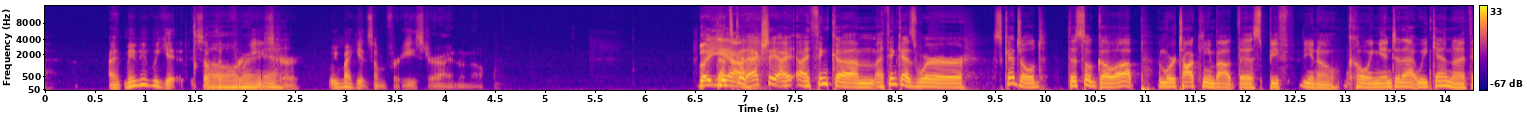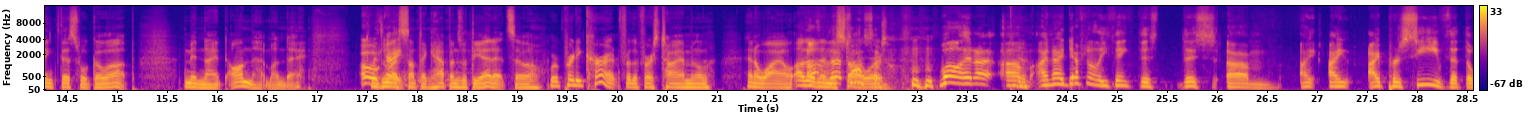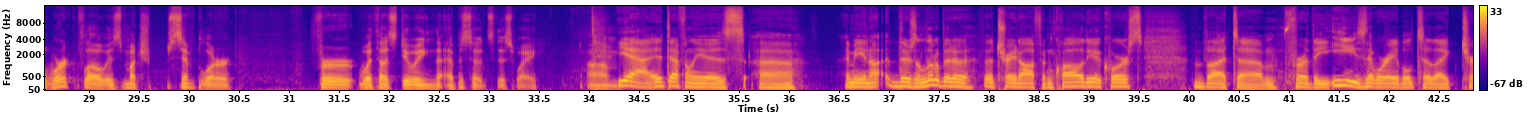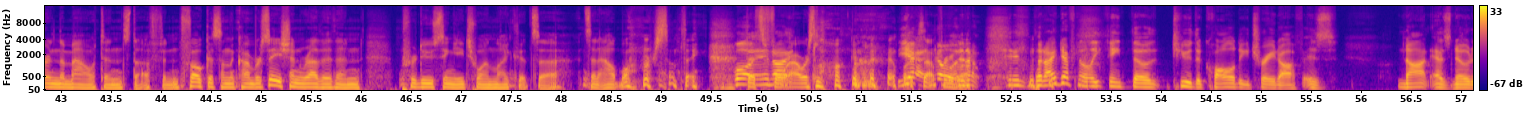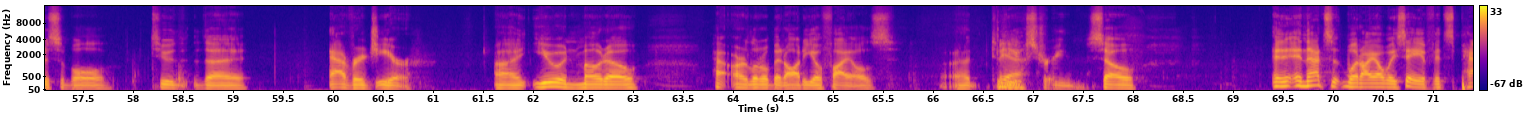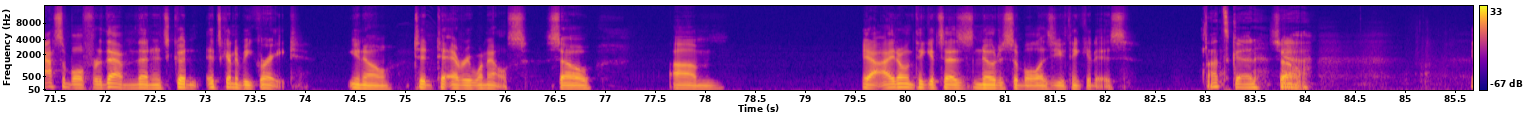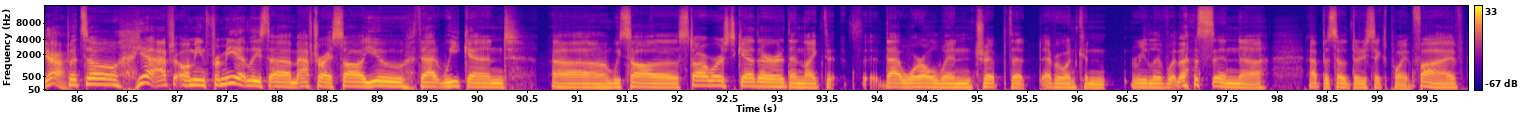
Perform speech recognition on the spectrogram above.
I, maybe we get something Oh, for right, yeah. Easter. we might get something for Easter. I don't know. But That's yeah, good. Actually, I, I think um I think as we're scheduled, this will go up, and we're talking about this, bef- you know, going into that weekend, and I think this will go up midnight on that Monday. oh, okay. Unless something happens with the edit, so we're pretty current for the first time in a, in a while, other Oh, than the Star awesome. Wars. well, and I, um, and I definitely think this this um, I I I perceive that the workflow is much simpler for with us doing the episodes this way. Um, Yeah, it definitely is. Uh, I mean, uh, there's a little bit of a trade off in quality, of course, but um, for the ease that we're able to like turn them out and stuff and focus on the conversation rather than producing each one like it's a it's an album or something Well, that's four I- hours long. Yeah, no, well. I- and- but I definitely think though too the quality trade off is not as noticeable to the average ear. Uh, you and Moto ha- are a little bit audiophiles uh, to the extreme. So, and, and that's what I always say: if it's passable for them, then it's good. It's going to be great, you know, to to everyone else. So, um, yeah, I don't think it's as noticeable as you think it is. That's good. So- yeah. Yeah, But so yeah, after I mean, for me at least, um, after I saw you that weekend, uh, we saw Star Wars together. Then like th- that whirlwind trip that everyone can relive with us in uh, episode thirty six point five.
